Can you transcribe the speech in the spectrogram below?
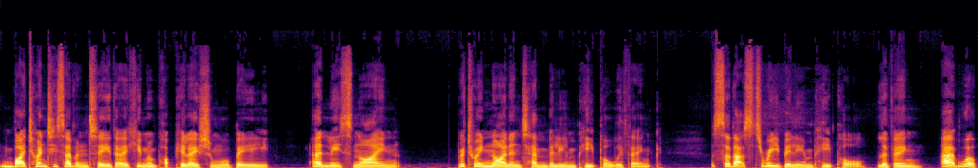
By 2070, the human population will be at least nine, between nine and 10 billion people, we think. So that's 3 billion people living. Uh, well,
